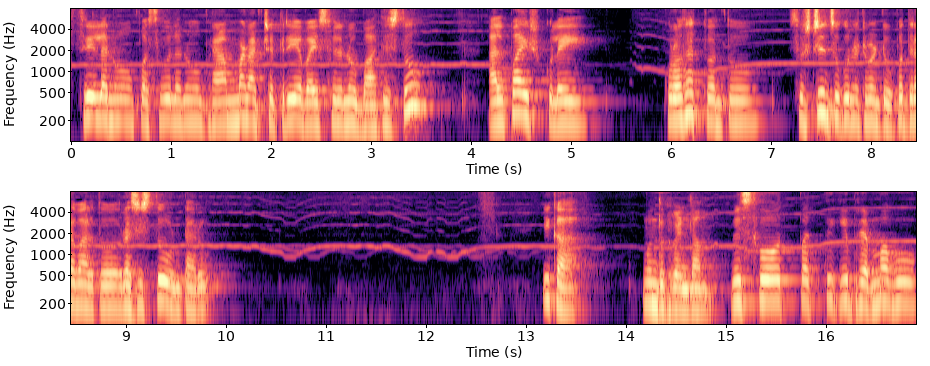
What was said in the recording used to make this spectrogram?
స్త్రీలను పశువులను బ్రాహ్మణ క్షత్రియ వయస్సులను బాధిస్తూ అల్పాయుష్కులై క్రోధత్వంతో సృష్టించుకున్నటువంటి ఉపద్రవాలతో రసిస్తూ ఉంటారు. ఇక ముందుకు వెళ్దాం. విశ్వోత్పత్తికి బ్రహ్మవు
